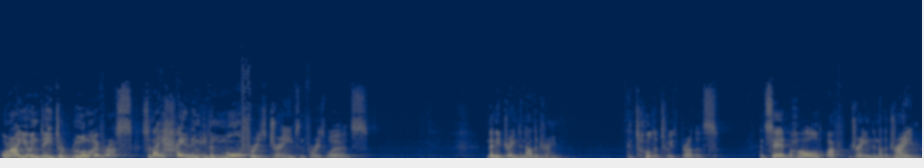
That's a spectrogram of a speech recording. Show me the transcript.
Or are you indeed to rule over us? So they hated him even more for his dreams and for his words. Then he dreamed another dream and told it to his brothers and said, Behold, I've dreamed another dream.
